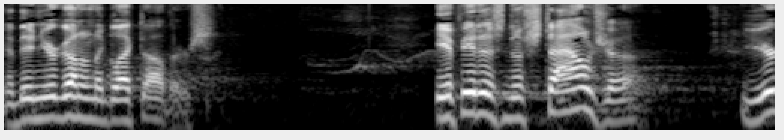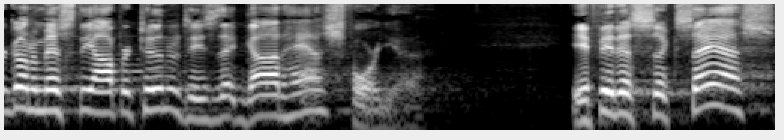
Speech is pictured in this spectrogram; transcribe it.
and then you're going to neglect others. If it is nostalgia, you're going to miss the opportunities that God has for you. If it is success,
